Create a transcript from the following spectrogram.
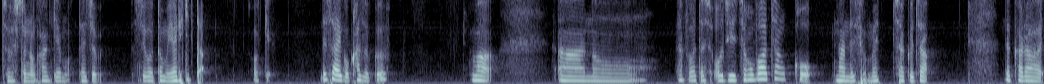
上司との関係も大丈夫。仕事もやりきった。OK。で、最後、家族は、あのやっぱ私、おじいちゃんおばあちゃん子なんですよ、めっちゃくちゃ。だから、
